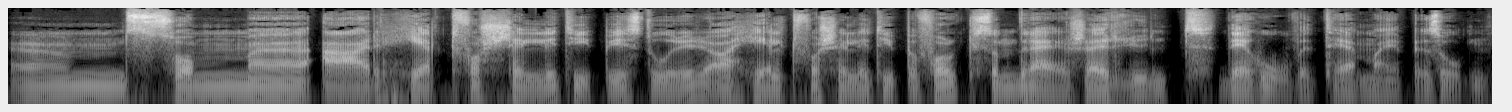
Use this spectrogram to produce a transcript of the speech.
Um, som eh, er helt forskjellige typer historier av helt forskjellige typer folk som dreier seg rundt det hovedtemaet i episoden.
